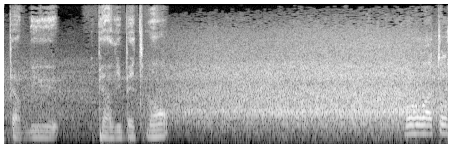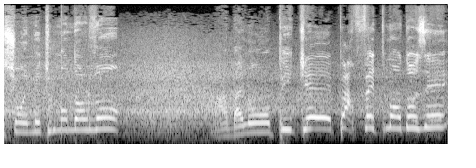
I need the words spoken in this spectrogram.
perdu, perdu bêtement. Oh, attention, il met tout le monde dans le vent. Un ballon piqué, parfaitement dosé.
